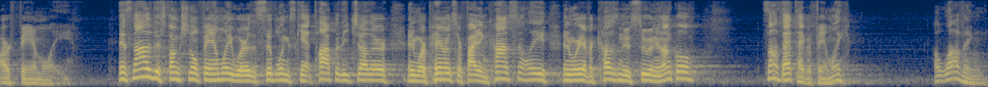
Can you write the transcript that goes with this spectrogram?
are family. And it's not a dysfunctional family where the siblings can't talk with each other and where parents are fighting constantly and where you have a cousin who's suing an uncle. It's not that type of family. A loving,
